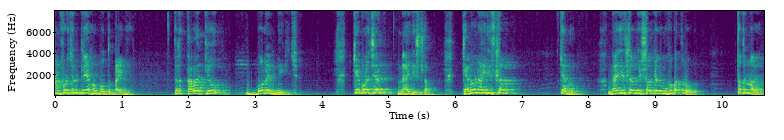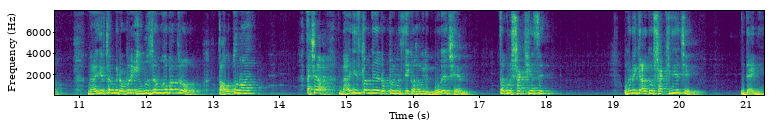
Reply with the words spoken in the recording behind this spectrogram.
আনফর্চুনেটলি এখন পর্যন্ত পাইনি। তাহলে তারা কেউ বলেননি কিছু। কে বলেছেন? নাহিদ ইসলাম। কেন নাহিদ ইসলাম? কেন? নাহিদ ইসলাম কি সরকারের মুখপাত্র? তা তো নয়। নাহিদ ইসলাম কি ডক্টর ইউনুসের মুখপাত্র? তাও তো নয়। আচ্ছা নাহিদ ইসলামকে ডক্টর ইউনুস এই কথাগুলি বলেছেন? তার কোনো সাক্ষী আছে? ওখানে কি আর কেউ সাক্ষী দিয়েছে? দেয়নি।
